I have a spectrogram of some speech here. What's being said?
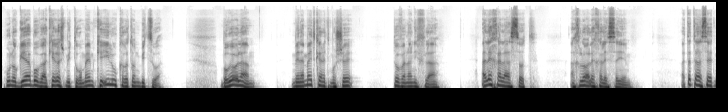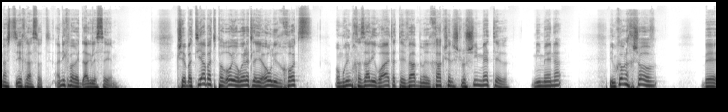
הוא נוגע בו והקרש מתרומם כאילו קרטון ביצוע. בורא עולם מלמד כאן את משה תובנה נפלאה. עליך לעשות, אך לא עליך לסיים. אתה תעשה את מה שצריך לעשות, אני כבר אדאג לסיים. כשבתיה בת פרעה יורדת ליאור לרחוץ, אומרים חז"ל, היא רואה את התיבה במרחק של 30 מטר ממנה. במקום לחשוב ב-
